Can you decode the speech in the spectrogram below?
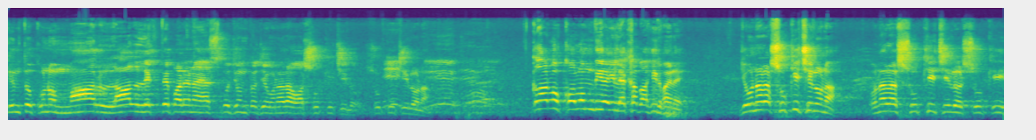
কিন্তু কোনো মার লাল লিখতে পারে না আজ পর্যন্ত যে ওনারা অসুখী ছিল, সুখী ছিল না। কারও কলম দিয়ে এই লেখা বাহির হয় নাই। যে ওনারা সুখী ছিল না, ওনারা সুখী ছিল, সুখী।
